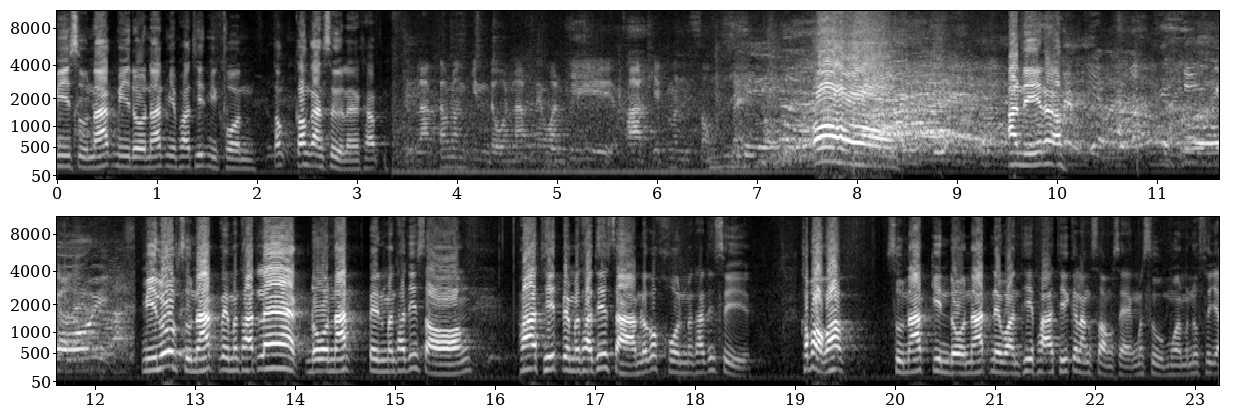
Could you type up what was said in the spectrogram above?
มีสุนัขมีโดนัทมีพระอาทิตย์มีคนต้องต้องการสื่ออะไรครับ รักกำลังกินโดนัทในวันที่พระอาทิตย์มันส่องแสงโอ้โหอันนี้นะครับ มีรูปสุนัขเป็นบรรทัดแรก โดนัทเป็นบรรทัดที่สองพระอาทิตย์เป็นบรรทัดที่สามแล้วก็คนบรรทัดที่สี่เขาบอกว่าสุนัขกินโดนัทในวันที่พระอาทิตย์กำลังส่องแสงมาสู่มวลมนุษย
